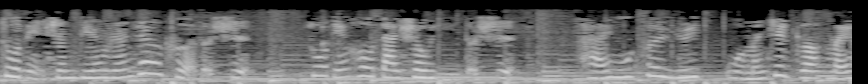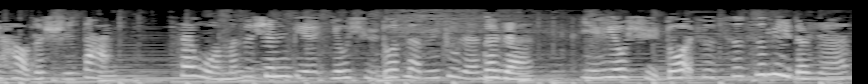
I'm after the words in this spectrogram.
做点身边人认可的事，做点后代受益的事，才无愧于我们这个美好的时代。在我们的身边，有许多乐于助人的人。也有许多自私自利的人，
